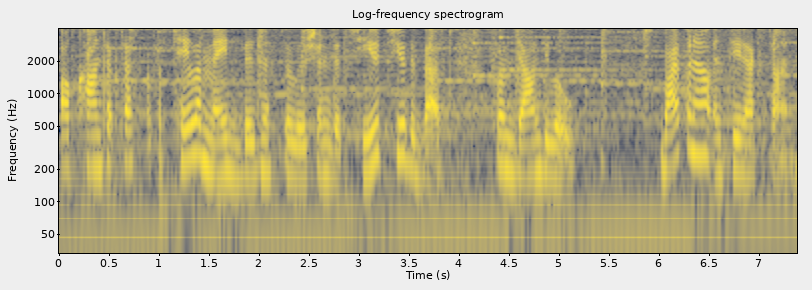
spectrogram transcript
or contact us of a tailor-made business solution that suits you the best from down below. Bye for now and see you next time.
